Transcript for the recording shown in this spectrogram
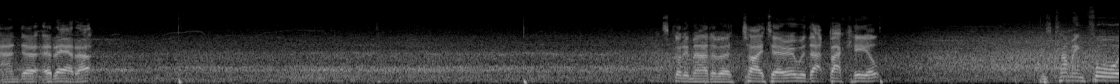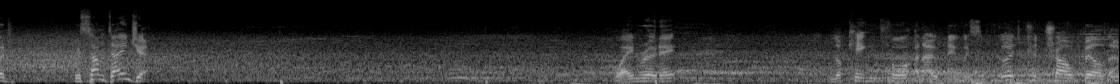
And uh, Herrera. It's got him out of a tight area with that back heel. He's coming forward with some danger. Wayne Rooney looking for an opening with some good control build-up.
